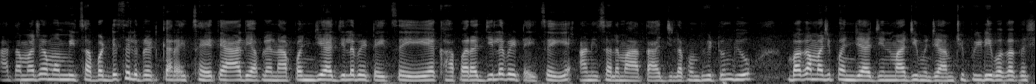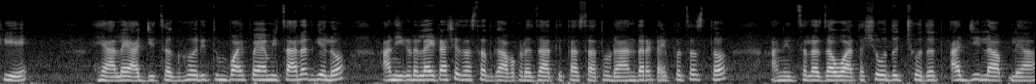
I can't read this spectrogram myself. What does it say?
आता माझ्या मम्मीचा बड्डे सेलिब्रेट करायचा आहे त्याआधी आपल्याला पणजी आजीला भेटायचं आहे खापर आजीला भेटायचं आहे आणि चला मग आता आजीला पण भेटून घेऊ. बघा माझी पणजी आजी आणि माझी म्हणजे आमची पिढी बघा कशी आहे. हे आलं आहे आजीचं घर इथून पाय पाय आम्ही चालत गेलो आणि इकडं लाइट असेच असतात गावाकडं जाते तसा थोडा अंधारा टाईपच असतं. आणि चला जाऊ आता शोधत शोधत आजीला आपल्या.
